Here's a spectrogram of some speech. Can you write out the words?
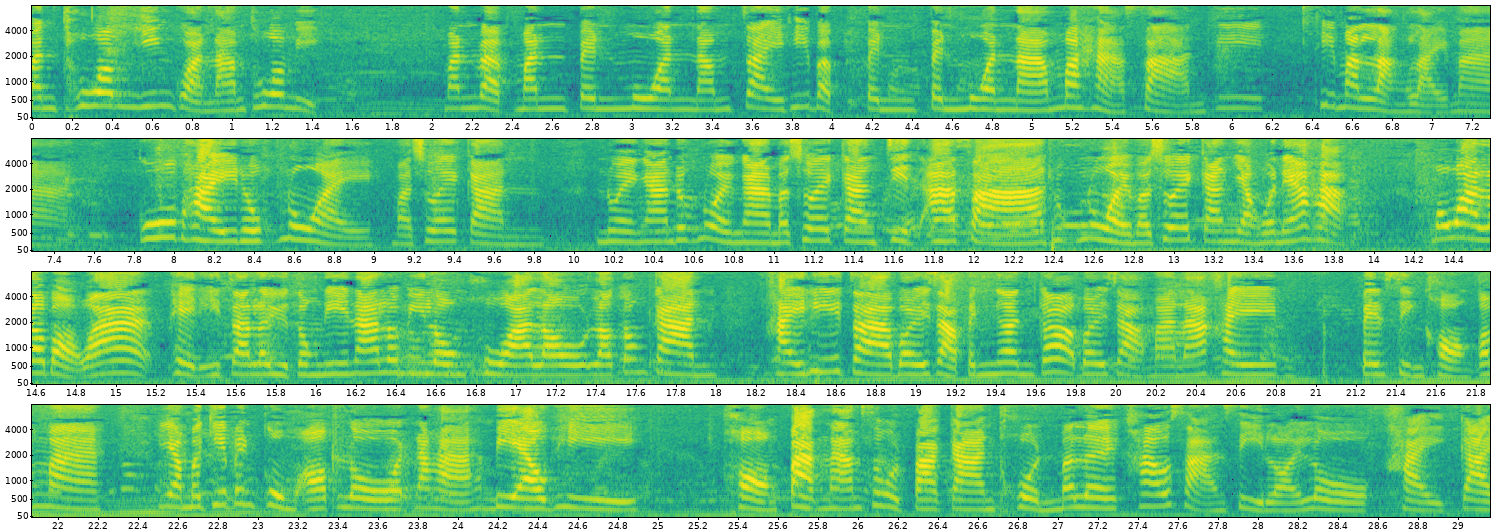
มันท่วมยิ่งกว่าน้ำท่วมอีก มันแบบมันเป็นมวลน้ำใจที่แบบเป็นเป็นมวลน้ำมหาศาลที่ที่มันหลั่งไหลมา กู้ภัยทุกหน่วยมาช่วยกัน หน่วยงานทุกหน่วยงานมาช่วยกันจิตอาสาทุกหน่วยมาช่วยกันอย่างวันเนี้ยค่ะ เมื่อวานเราบอกว่าเพจอีจันเราอยู่ตรงนี้นะ เรามีโรงครัวเราเราต้องการใครที่จะบริจาคเป็นเงินก็บริจาคมานะ ใครเป็นสิ่งของก็มา อย่างเมื่อกี้เป็นกลุ่มออฟโหลดนะคะ BLP ของปากน้ำสมุทรปราการขนมาเลยข้าวสาร 400 โล ไข่ไก่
